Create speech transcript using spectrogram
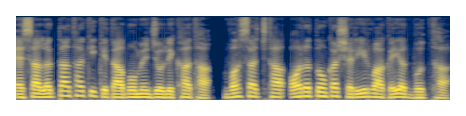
ऐसा लगता था कि किताबों में जो लिखा था, वह सच था, औरतों का शरीर वाकई अद्भुत था।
